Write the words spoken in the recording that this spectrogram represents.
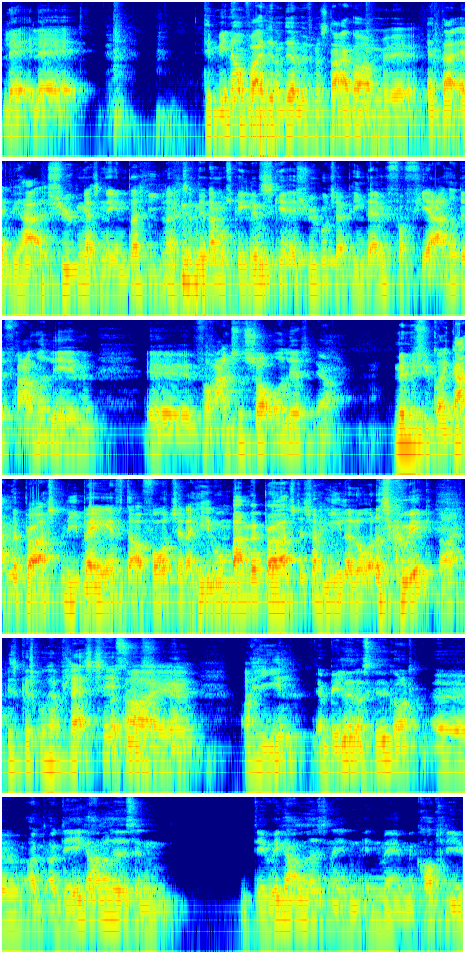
lade, lade det minder jo faktisk lidt om det der, hvis man snakker om, øh, at, der, at vi har psyken af sådan en indre healer. Altså det, der måske lidt sker i psykoterapien, det er, at vi får fjernet det fremmedlæme, øh, vi får renset såret lidt. Ja. Men hvis vi går i gang med børsten lige bagefter og fortsætter hele ugen bare med børste, så hele lortet sgu ikke. Nej. Vi skal sgu have plads til at, øh, ja. at hele. Ja, billedet er skide godt, øh, og, og det er ikke anderledes end, det er jo ikke anderledes end, end med, med kropslige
